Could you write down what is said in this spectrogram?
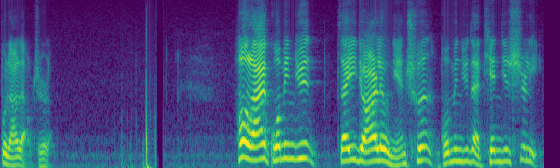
不了了之了。后来国民军在一九二六年春，国民军在天津失利，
